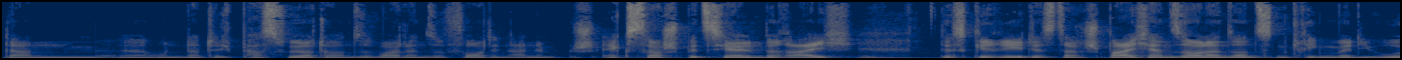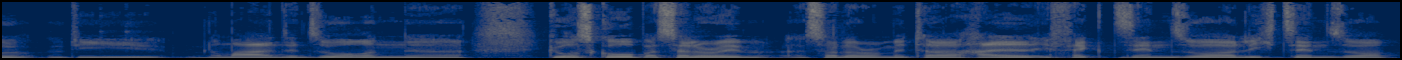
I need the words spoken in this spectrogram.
dann äh, und natürlich Passwörter und so weiter und so fort in einem extra speziellen Bereich des Gerätes dann speichern soll. Ansonsten kriegen wir die, Uhr, die normalen Sensoren, äh, Gyroskop, Accelerom Accelerometer, Hall-Effekt, Sensor, Lichtsensor.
